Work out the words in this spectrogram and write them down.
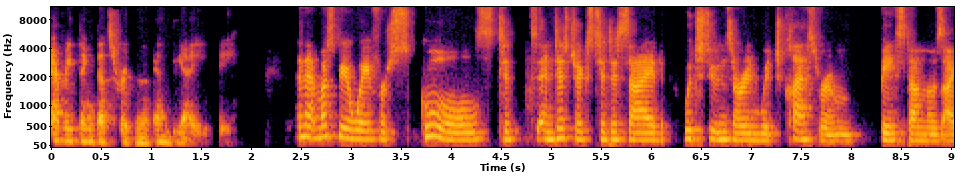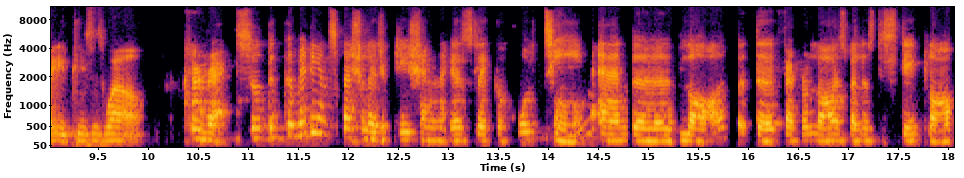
everything that's written in the IEP. And that must be a way for schools to and districts to decide which students are in which classroom based on those IEPs as well. Correct. So the Committee on Special Education is like a whole team, and the law, the federal law as well as the state law,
